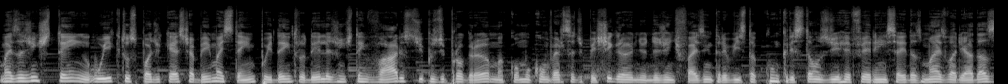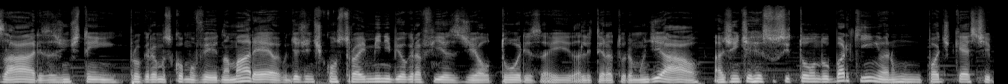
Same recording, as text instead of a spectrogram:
mas a gente tem o Ictus Podcast há bem mais tempo e dentro dele a gente tem vários tipos de programa, como Conversa de Peixe Grande, onde a gente faz entrevista com cristãos de referência aí das mais variadas áreas. A gente tem programas como Veio na Maré, onde a gente constrói mini biografias de autores aí da literatura mundial. A gente ressuscitou no Barquinho, era um podcast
